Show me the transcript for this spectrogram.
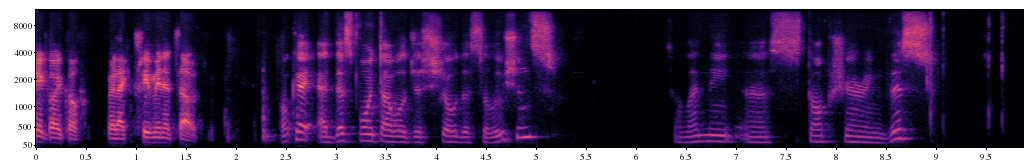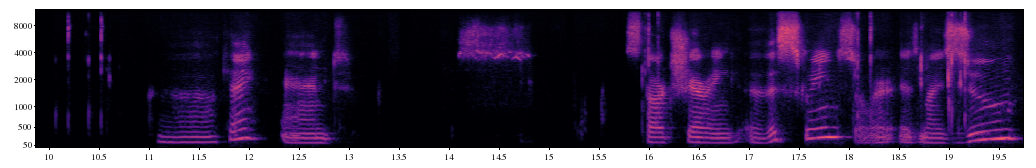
Okay, Goikov, we're like three minutes out. Okay, at this point, I will just show the solutions. So let me uh, stop sharing this. Uh, okay, and start sharing this screen. So where is my Zoom?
